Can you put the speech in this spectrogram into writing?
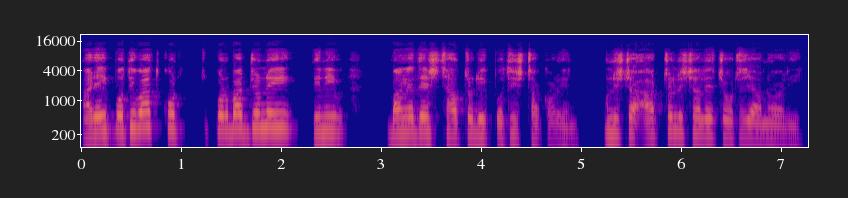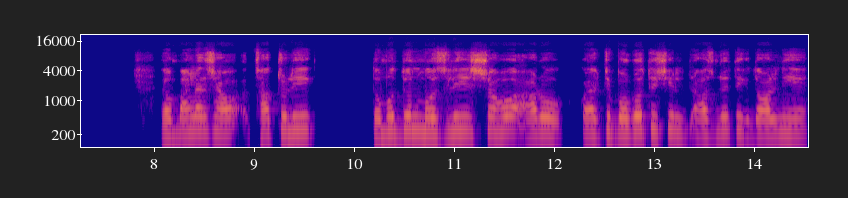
আর এই প্রতিবাদ কর- করবার জন্যই তিনি বাংলাদেশ ছাত্রলীগ প্রতিষ্ঠা করেন, উনিশশো আটচল্লিশ সালে চৌঠা জানুয়ারি। এবং বাংলাদেশ ছাত্রলীগ, তমুদ্দুন মজলিস সহ আরও কয়েকটি প্রগতিশীল রাজনৈতিক দল নিয়ে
